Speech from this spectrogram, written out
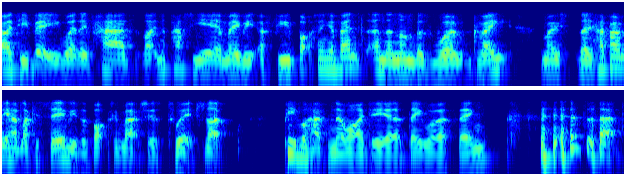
ITV, where they've had like in the past year maybe a few boxing events and the numbers weren't great. Most they have only had like a series of boxing matches, Twitch like people had no idea they were a thing. so that's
